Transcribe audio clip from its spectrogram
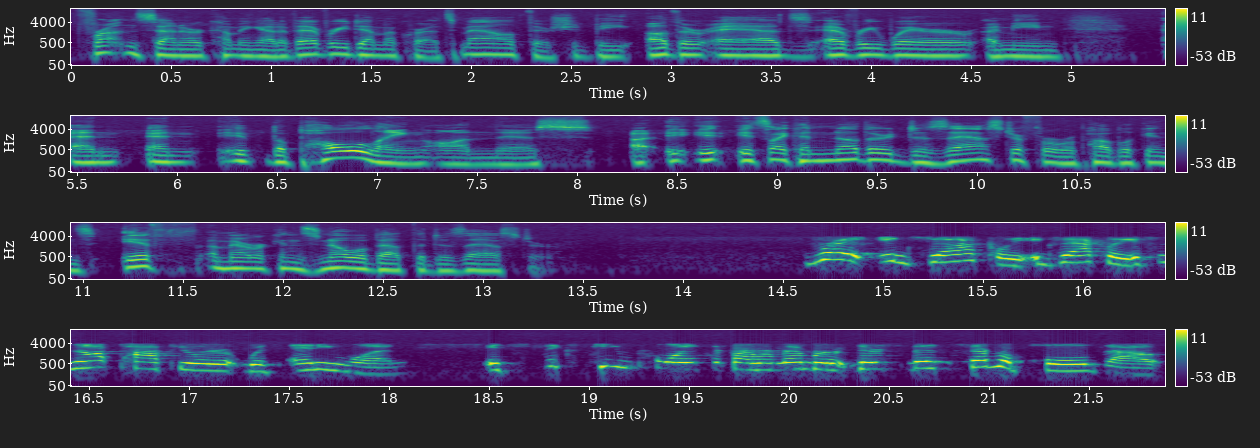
front and center coming out of every Democrat's mouth. There should be other ads everywhere. I mean, and and it, the polling on this uh, it, it's like another disaster for republicans if americans know about the disaster right exactly exactly it's not popular with anyone it's 16 points if i remember there's been several polls out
